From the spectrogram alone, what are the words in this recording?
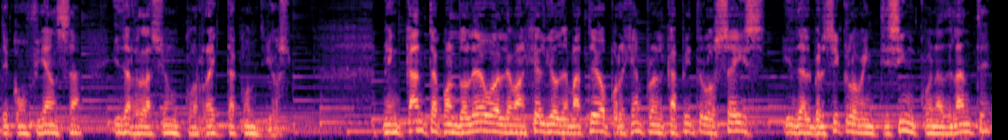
de confianza y de relación correcta con Dios. Me encanta cuando leo el Evangelio de Mateo, por ejemplo, en el capítulo 6 y del versículo 25 en adelante,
